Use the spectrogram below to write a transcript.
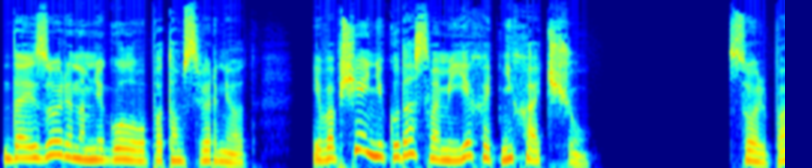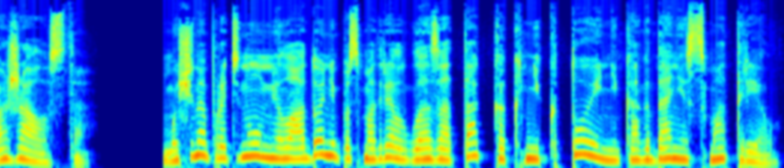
да и Зорина мне голову потом свернет. И вообще я никуда с вами ехать не хочу». «Соль, пожалуйста», Мужчина протянул мне ладонь и посмотрел в глаза так, как никто и никогда не смотрел.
